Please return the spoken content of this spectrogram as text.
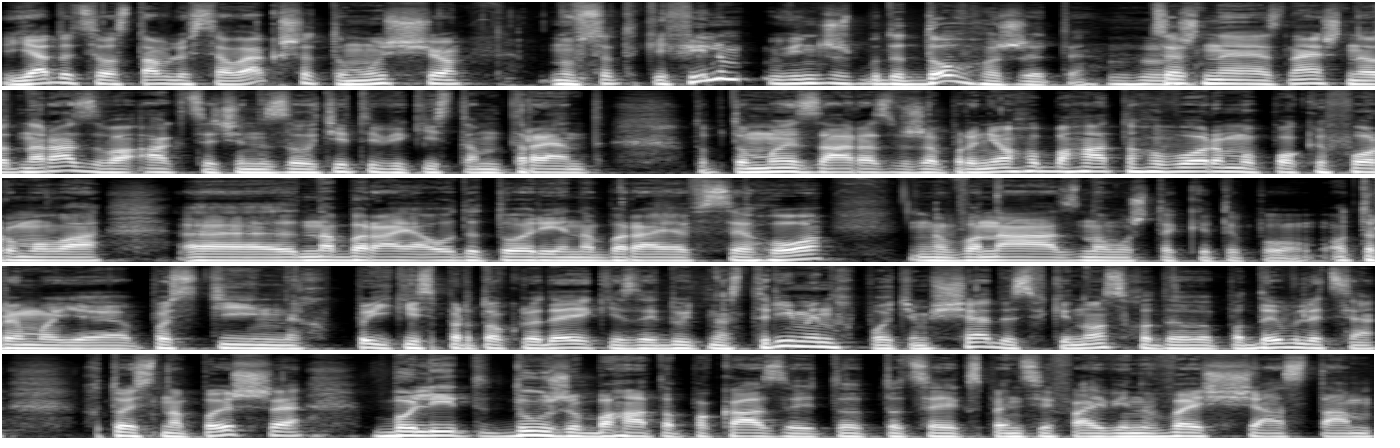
Я до цього ставлюся легше, тому що ну, все-таки фільм він ж буде довго жити. Це ж не знаєш, не одноразова акція чи не залетіти в якийсь там тренд. Тобто, ми зараз вже про нього багато говоримо, поки формула е, набирає аудиторії, набирає всього. Вона знову ж таки, типу, отримує постійних якийсь приток людей, які зайдуть на стрімінг, потім ще десь в кіно сходили, подивляться, хтось напише. Боліт дуже багато показує, тобто цей Expensify, він весь час там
